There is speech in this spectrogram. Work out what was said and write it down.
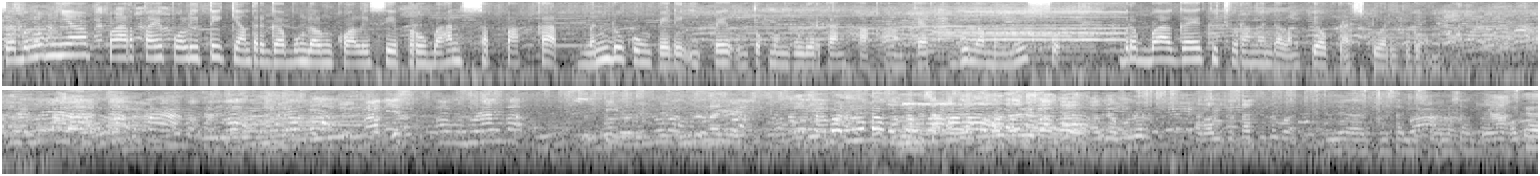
Sebelumnya, partai politik yang tergabung dalam koalisi perubahan sepakat mendukung PDIP untuk menggulirkan hak angket guna mengusut berbagai kecurangan dalam Pilpres 2024. Oke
